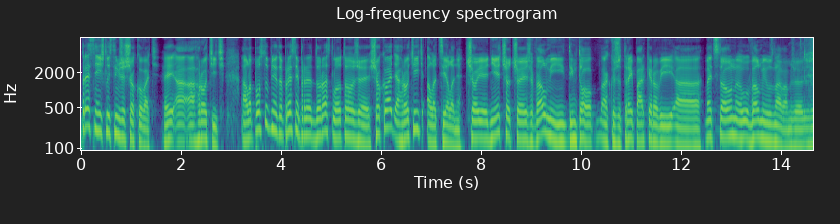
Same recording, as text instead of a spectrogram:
presne išli s tým, že šokovať, hej, a, a hrotiť. Ale postupne to presne pre, dorastlo od toho, že šokovať a hrotiť, ale cieľene. Čo je niečo, čo je že veľmi týmto akože Trey Parkerovi a Matt Stone veľmi uznávam, že, že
